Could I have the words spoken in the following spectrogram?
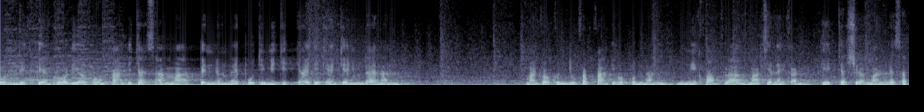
กฎเหล็กเพียงข้อเดียวของการที่จะสามารถเป็นหนึ่งในผู้ที่มีจิตใจที่แข็งแกร่งได้นั้น มันก็ขึ้นอยู่กับการที่พวกคุณนั้น มีความกล้ามากแค่ไหนกัน ที่จะเชื่อมั่นและศรัท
